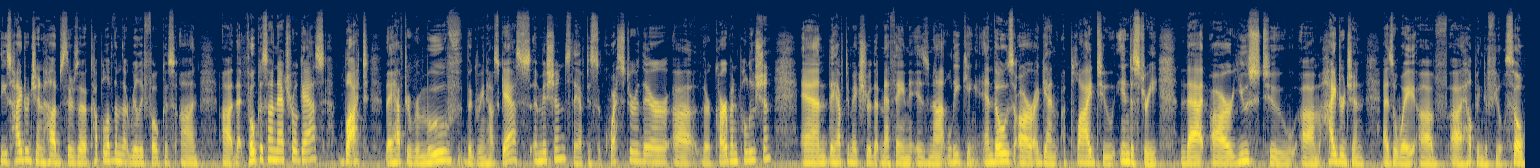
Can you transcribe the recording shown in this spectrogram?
these hydrogen hubs, there's a couple of them that really focus on uh, that focus on natural gas, but they have to remove the greenhouse gas emissions. They have to sequester their uh, their carbon pollution, and they have to make sure that methane is not leaking. And those are again applied to industry that are used to um, hydrogen as a way of uh, helping to fuel. So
